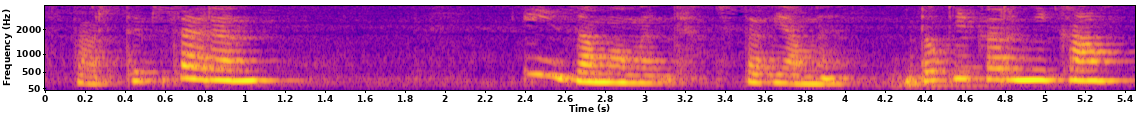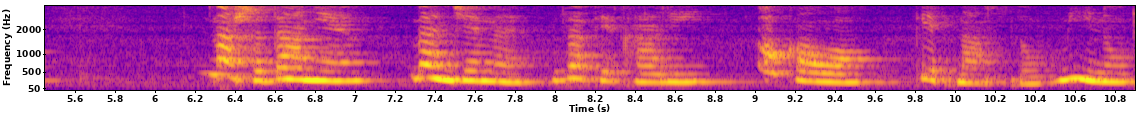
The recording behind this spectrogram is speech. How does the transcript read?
startym serem i za moment wstawiamy do piekarnika. Nasze danie będziemy zapiekali około 15 minut.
